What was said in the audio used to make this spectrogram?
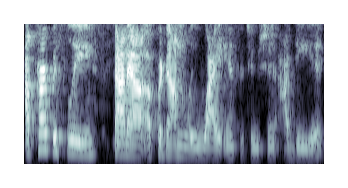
I purposely sought out a predominantly white institution. I did.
